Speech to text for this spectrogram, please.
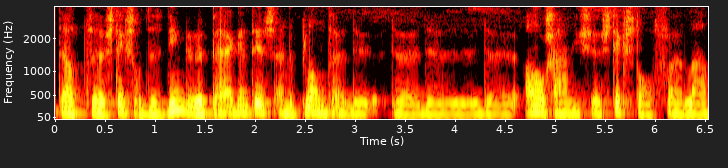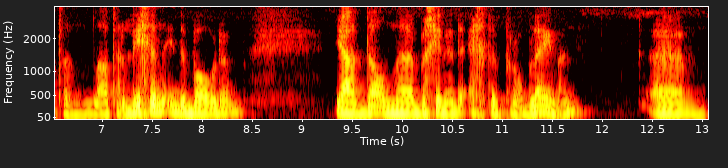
dat uh, stikstof dus niet meer beperkend is en de planten de, de, de, de anorganische stikstof uh, laten, laten liggen in de bodem, ja, dan uh, beginnen de echte problemen. Um,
